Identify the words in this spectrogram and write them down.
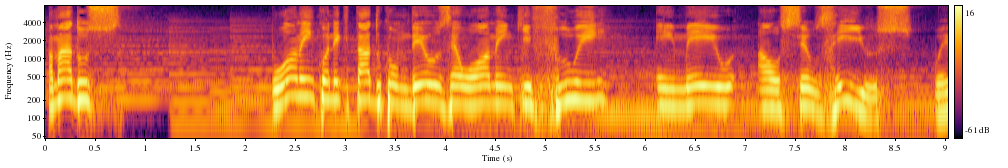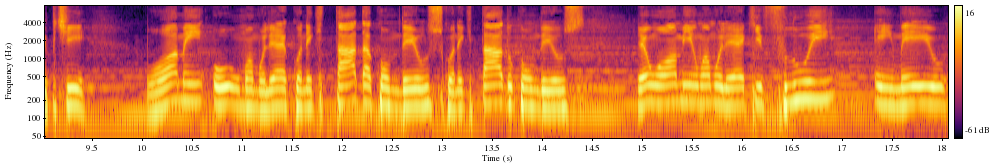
Amados, o homem conectado com Deus é um homem que flui em meio aos seus rios. Vou repetir um homem ou uma mulher conectada com Deus, conectado com Deus, é um homem ou uma mulher que flui em meio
